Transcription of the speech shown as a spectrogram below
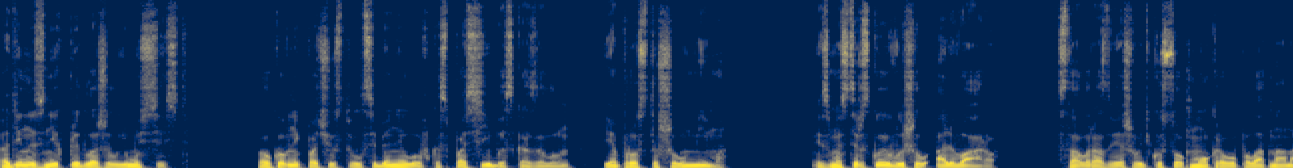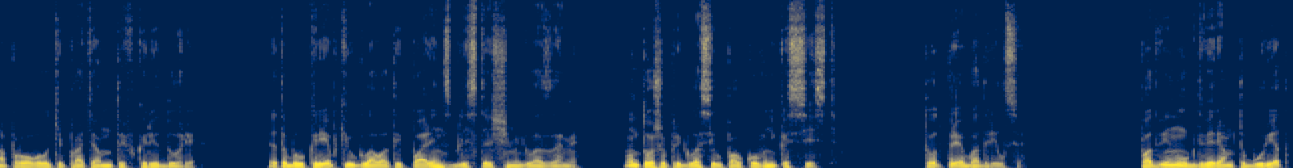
Один из них предложил ему сесть. Полковник почувствовал себя неловко. «Спасибо», — сказал он, — «я просто шел мимо». Из мастерской вышел Альваро. Стал развешивать кусок мокрого полотна на проволоке, протянутой в коридоре. Это был крепкий угловатый парень с блестящими глазами. Он тоже пригласил полковника сесть. Тот приободрился. Подвинул к дверям табурет,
